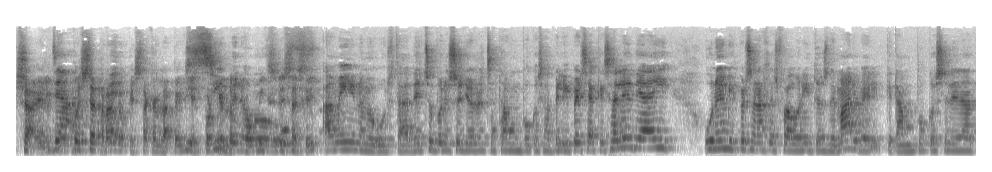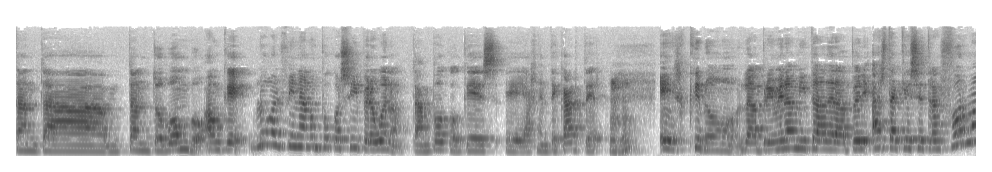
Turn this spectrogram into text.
o sea, el Ya, cuerpo ese raro que sacan la peli es porque Sí, en los cómics es uf, así. A mí no me gusta. De hecho, por eso yo rechazaba un poco esa peli. Pese a que sale de ahí uno de mis personajes favoritos de Marvel, que tampoco se le da tanta, tanto bombo. Aunque luego al final un poco sí, pero bueno, tampoco, que es eh, Agente Carter. Ujú. Es que no, la primera mitad de la peli, hasta que se transforma,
